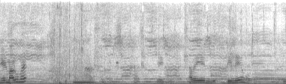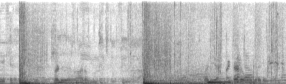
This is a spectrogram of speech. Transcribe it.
नेड मारूं मैं ठीक है अबे ये डिले हो रहा है एक है। आराम से। बढ़िया डेड हो गया डेड हो गया।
